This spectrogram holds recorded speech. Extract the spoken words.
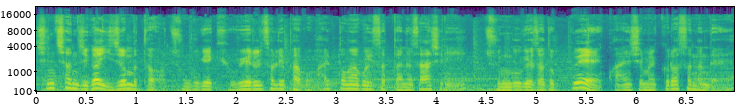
신천지가 이전부터 중국의 교회를 설립하고 활동하고 있었다는 사실이 중국에서도 꽤 관심을 끌었었는데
